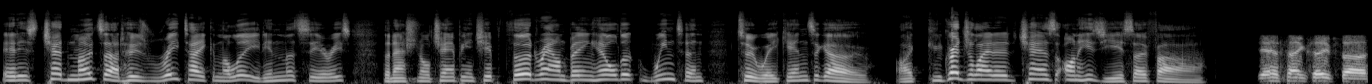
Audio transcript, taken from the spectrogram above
it is Chaz Mostert who's retaken the lead in the series, the National Championship third round being held at Winton two weekends ago. I congratulated Chaz on his year so far. Yeah, thanks heaps. Uh,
